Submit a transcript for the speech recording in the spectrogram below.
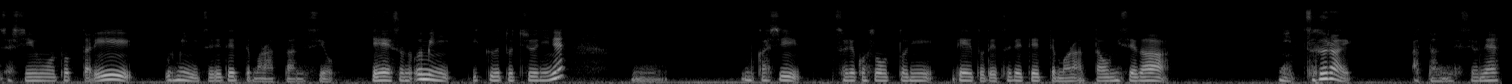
写真を撮ったり海に連れてってもらったんですよ。でその海に行く途中にね、うん、昔それこそ夫にデートで連れてってもらったお店が3つぐらいあったんですよね。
